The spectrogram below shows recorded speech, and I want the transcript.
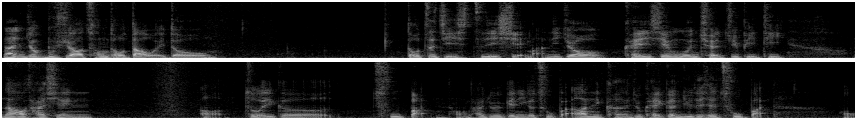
那你就不需要从头到尾都。都自己自己写嘛，你就可以先问 Chat GPT，然后他先啊做一个出版，哦，他就会给你一个出版，然后你可能就可以根据这些出版，哦，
